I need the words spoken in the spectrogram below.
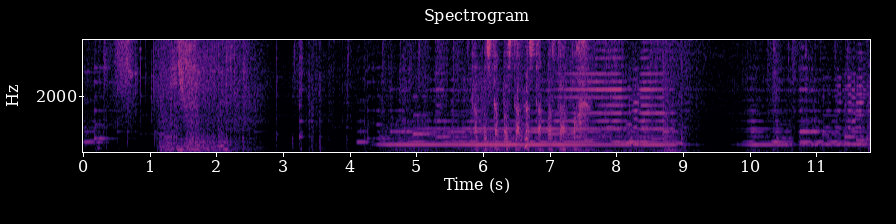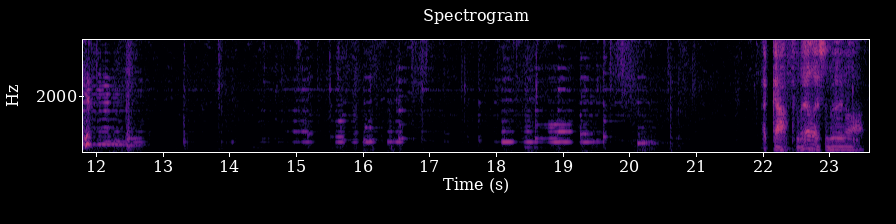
tapas, tapas, tapas, tapas, tapas. A cazzo, eh.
